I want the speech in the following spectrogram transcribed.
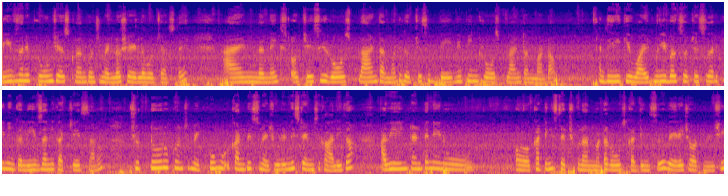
లీవ్స్ అని ప్రూన్ చేసుకున్నాను. కొంచెం ఎల్లో షేడ్లోకి వచ్చేస్తాయి అండ్ నెక్స్ట్ వచ్చేసి రోజ్ ప్లాంట్ అనమాట ఇది వచ్చేసి బేబీ పింక్ రోజ్ ప్లాంట్ అనమాట దీనికి వైట్ మిల్లీ బగ్స్ వచ్చేసరికి నేను ఇంకా లీవ్స్ అన్ని కట్ చేస్తాను. చుట్టూరు కొంచెం ఎక్కువ కనిపిస్తున్నాయి. చూడండి స్టెమ్స్ ఖాళీగా. అవి ఏంటంటే నేను కటింగ్స్ తెచ్చుకున్నాను అనమాట రోజ్ కటింగ్స్ వేరే చోట నుంచి.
